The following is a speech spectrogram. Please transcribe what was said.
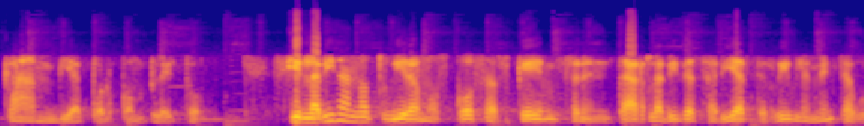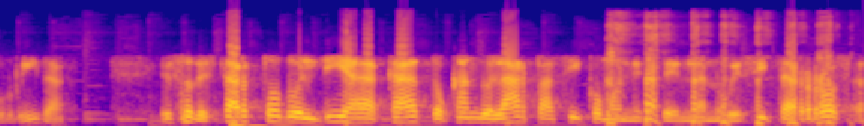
cambia por completo. Si en la vida no tuviéramos cosas que enfrentar, la vida sería terriblemente aburrida. Eso de estar todo el día acá tocando el arpa así como en, este, en la nubecita rosa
